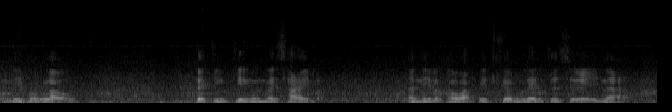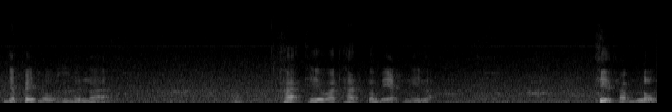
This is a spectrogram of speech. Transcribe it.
อันนี้พวกเรา แต่จริง ๆ มันไม่ใช่หรอกอันนี้เราเขาว่าเป็นเครื่องเล่นเฉยๆน่ะอย่าไปหลงขึ้นมา พระเทวทัตก็แบบนี้แหละที่ทำหลง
